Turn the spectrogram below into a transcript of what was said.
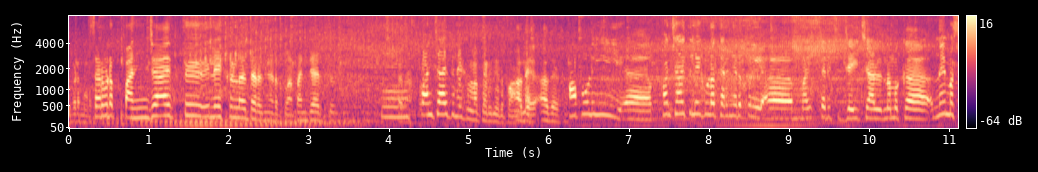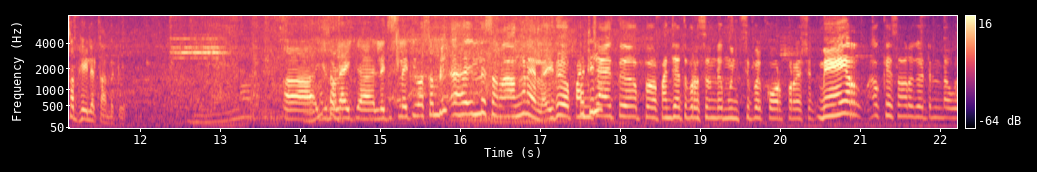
ഇവിടെ സാർ ഇവിടെ പഞ്ചായത്തിലേക്കുള്ള തെരഞ്ഞെടുപ്പാണ് പഞ്ചായത്ത് പഞ്ചായത്തിലേക്കുള്ള തെരഞ്ഞെടുപ്പാണ് അതെ അതെ. അപ്പോൾ ഈ പഞ്ചായത്തിലേക്കുള്ള തെരഞ്ഞെടുപ്പിൽ മത്സരിച്ച് ജയിച്ചാൽ നമുക്ക് നിയമസഭയിലെത്താൻ പറ്റുമോ? You know like legislative assembly ഇല്ല സാർ അങ്ങനെയല്ല. ഇത് panchayat panchayat president municipal corporation mayor ഒക്കെ സാർ കേട്ടിട്ടുണ്ടാവും.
